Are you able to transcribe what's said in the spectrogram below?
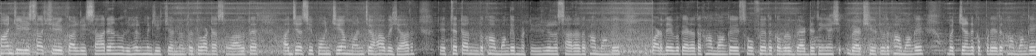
ਹਾਂਜੀ ਜੀ, ਸਤਿ ਸ਼੍ਰੀ ਅਕਾਲ ਜੀ ਸਾਰਿਆਂ ਨੂੰ। ਰਿਹਲ ਮਨਜੀਤ ਚੈਨਲ ਤੇ ਤੁਹਾਡਾ ਸਵਾਗਤ ਹੈ। ਅੱਜ ਅਸੀਂ ਪਹੁੰਚੇ ਹਾਂ ਮਨਚਾਹਾ ਬਾਜ਼ਾਰ ਤੇ ਇੱਥੇ ਤੁਹਾਨੂੰ ਦਿਖਾਵਾਂਗੇ ਮਟੀਰੀਅਲ ਸਾਰਾ ਦਿਖਾਵਾਂਗੇ। ਪਰਦੇ ਵਗੈਰਾ ਦਿਖਾਵਾਂਗੇ, ਸੋਫਿਆਂ ਦੇ ਕਵਰ, ਬੈੱਡ ਦੀਆਂ ਬੈੱਡ ਸ਼ੀਟ ਦਿਖਾਵਾਂਗੇ, ਬੱਚਿਆਂ ਦੇ ਕੱਪੜੇ ਦਿਖਾਵਾਂਗੇ।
